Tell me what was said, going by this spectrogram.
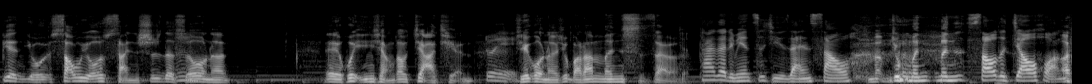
变有稍有闪失的时候呢，嗯、哎，会影响到价钱。对，结果呢就把它闷死在了。它在里面自己燃烧，就闷闷 烧的焦黄啊，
